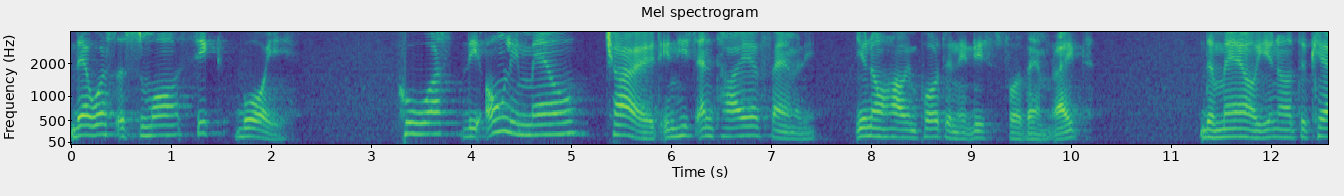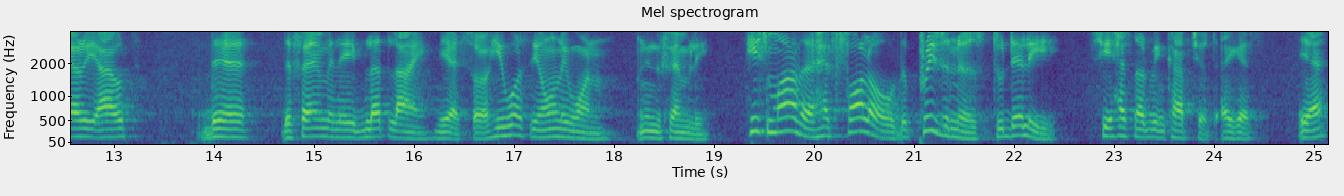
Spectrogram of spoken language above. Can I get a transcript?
there was a small Sikh boy who was the only male child in his entire family. You know how important it is for them, right? The male, you know, to carry out the, the family bloodline. Yes, so he was the only one in the family. His mother had followed the prisoners to Delhi. She has not been captured, I guess. Yeah?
